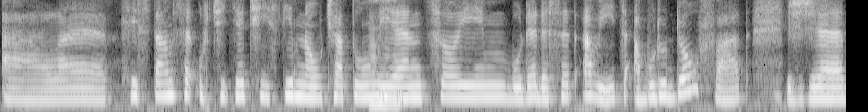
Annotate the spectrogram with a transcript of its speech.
ale chystám se určitě číst jim vnoučatům mm-hmm. jen co jim bude deset a víc a budu doufat, že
